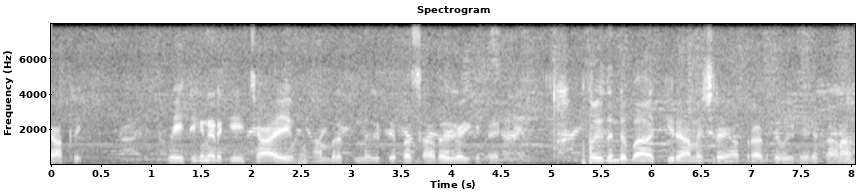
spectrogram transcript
രാത്രി. വെയിറ്റിങ്ങിനിടയ്ക്ക് ചായയും അമ്പലത്തിൽ നിന്ന് കിട്ടിയ പ്രസാദം കഴിക്കട്ടെ. അപ്പോൾ ഇതിന്റെ ബാക്കി രാമേശ്വര യാത്ര അടുത്ത വീഡിയോയിൽ കാണാം.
